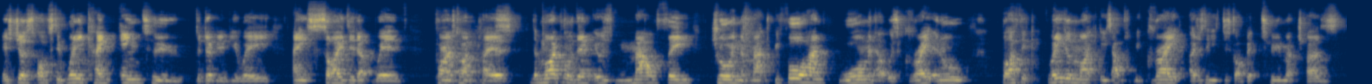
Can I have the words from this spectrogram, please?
It's just obviously when he came into the WWE and he sided up with primetime players. The my problem with him, it was mouthy during the match. Beforehand, warming up was great and all. But I think when he's on the mic, he's absolutely great. I just think he's just got a bit too much as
